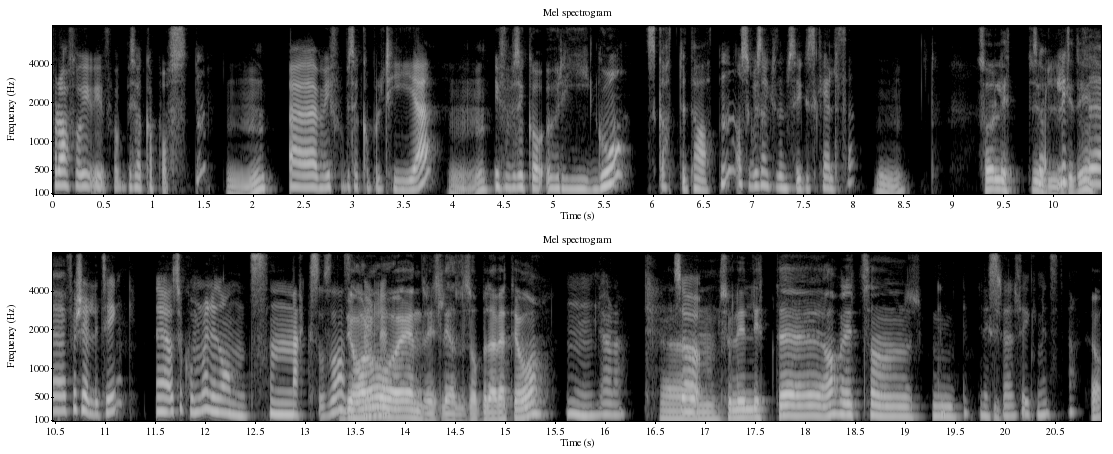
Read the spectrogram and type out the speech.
For da får vi, vi får besøk av Posten. Mm. Eh, vi får besøk av politiet. Mm. Vi får besøk av Origo, Skatteetaten. Og så skal vi snakke litt om psykisk helse. Mm. Så litt Så litt ting. eh, forskjellige ting. Uh, og så kommer det litt noen snacks også. Vi har noe endringsledelse oppe der, vet jeg òg. Mm. Så, Så- så litt, eh, ja, litt sånn Endringsledelse, ikke minst. Ja. Ja,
